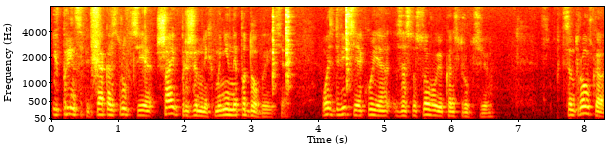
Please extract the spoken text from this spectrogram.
І в принципі ця конструкція шайб прижимних мені не подобається. Ось дивіться, яку я застосовую конструкцію. Центровка,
